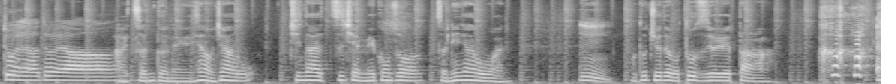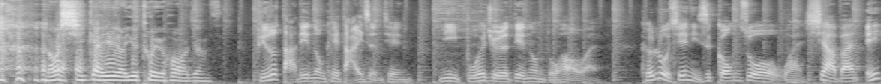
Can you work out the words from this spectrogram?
对啊对啊，哎，真的呢，像我这样，现在之前没工作，整天这样玩，嗯，我都觉得我肚子越来越大，然后膝盖越来越退化，这样子。比如说打电动可以打一整天，你不会觉得电动多好玩。可如果今天你是工作晚下班，哎，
